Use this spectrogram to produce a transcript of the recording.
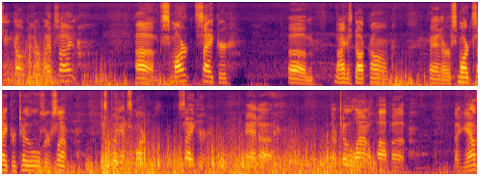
But you can go to their website, um, smartsaker, um, and or Smart Saker Tools or something. Just put in Smart Saker and uh, their tool line will pop up. But yeah,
